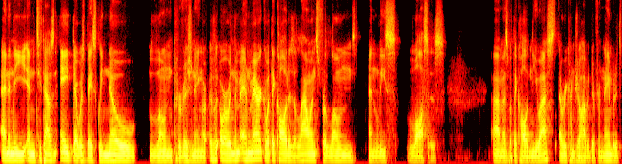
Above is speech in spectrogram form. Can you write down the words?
and in the in 2008, there was basically no loan provisioning, or or in, the, in America, what they call it is allowance for loans and lease losses um, as what they call it in the US. Every country will have a different name, but it's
